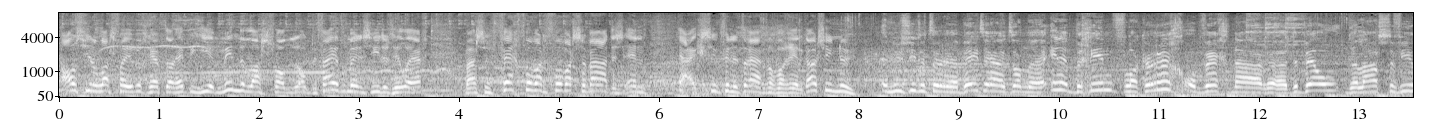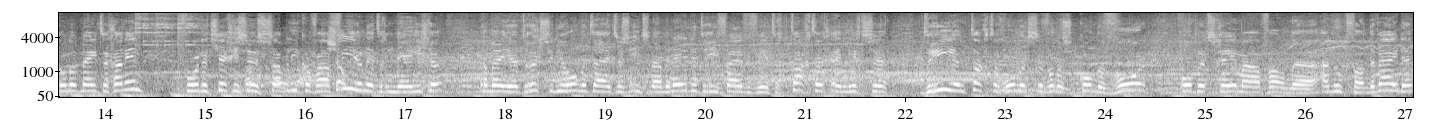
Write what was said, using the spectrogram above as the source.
Als je een last van je rug hebt, dan heb je hier minder last van. Op de 500 meter zie je het heel erg. Maar ze vecht voor wat, voor wat ze waard is. En ja, ik vind het er eigenlijk nog wel redelijk uitzien nu. En nu ziet het er eh, beter uit dan in het begin. Vlakke rug op weg naar de bel. De laatste 400 meter gaan in. Voor de Tsjechische Sablikova 34-9. Daarmee drukt ze die rondetijd dus iets naar beneden. 3.45-80. En ligt ze 83 honderdste van een seconde voor op het schema van uh, Anouk van der Weijden.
